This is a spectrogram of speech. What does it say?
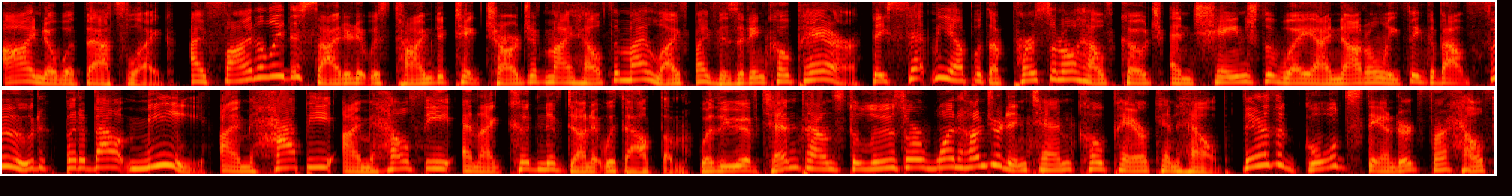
I know what that's like. I finally decided it was time to take charge of my health and my life by visiting Copare. They set me up with a personal health coach and changed the way I not only think about food, but about me. I'm happy, I'm healthy, and I couldn't have done it without them. Whether you have 10 pounds to lose or 110, Copare can help. They're the gold standard for health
